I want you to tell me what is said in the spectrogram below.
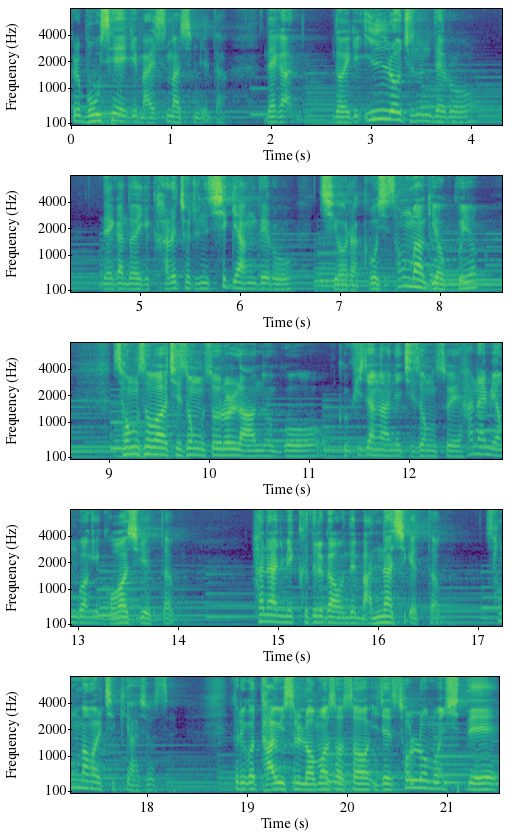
그리고 모세에게 말씀하십니다. 내가 너에게 일러 주는 대로 내가 너에게 가르쳐 주는 식양대로 지어라. 그것이 성막이었고요. 성소와 지성소를 나누고 그 휘장 안에 지성소에 하나님의 영광이 거하시겠다고 하나님이 그들 가운데 만나시겠다고 성막을 짓게 하셨어요. 그리고 다윗을 넘어서서 이제 솔로몬 시대에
